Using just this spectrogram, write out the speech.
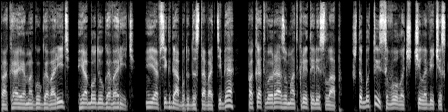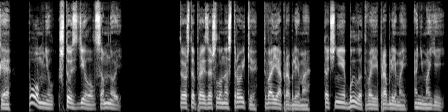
«Пока я могу говорить, я буду говорить. Я всегда буду доставать тебя, пока твой разум открыт или слаб, чтобы ты, сволочь человеческая, помнил, что сделал со мной. То, что произошло на стройке, твоя проблема. Точнее, было твоей проблемой, а не моей.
